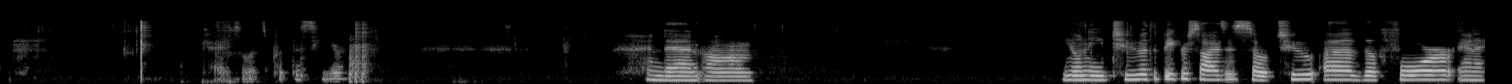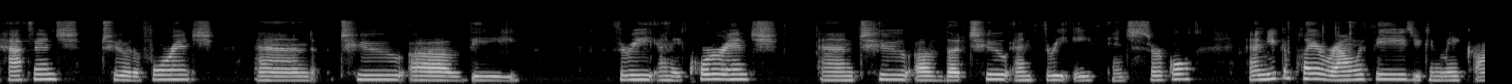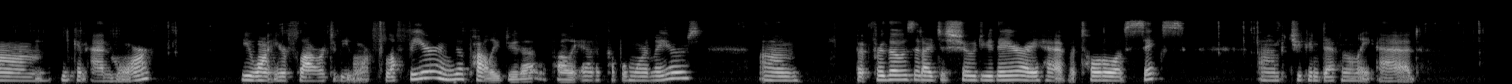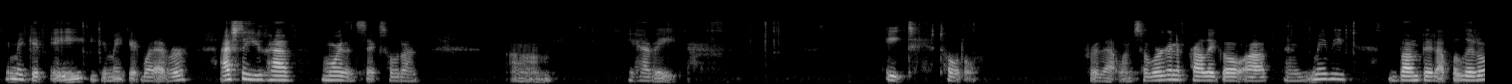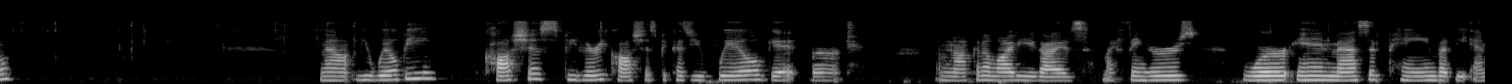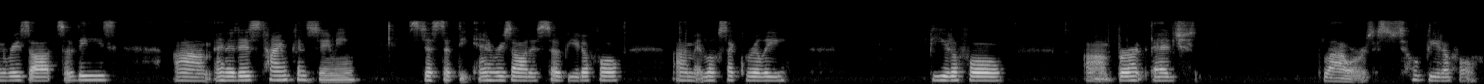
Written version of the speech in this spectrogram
Okay, so let's put this here. And then um, you'll need two of the bigger sizes. So two of the four and a half inch, two of the four inch, and two of the three and a quarter inch and two of the two and three eighth inch circle. And you can play around with these. You can make um you can add more. You want your flower to be more fluffier and we'll probably do that. We'll probably add a couple more layers. Um, but for those that I just showed you there I have a total of six. Um, but you can definitely add you make it eight you can make it whatever. Actually you have more than six. Hold on. Um, you have eight eight total for that one. So we're going to probably go up and maybe bump it up a little. Now you will be cautious be very cautious because you will get burnt. I'm not gonna lie to you guys my fingers were in massive pain but the end results of these um, and it is time consuming. It's just that the end result is so beautiful. Um, it looks like really beautiful uh, burnt edge flowers. It's so beautiful.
